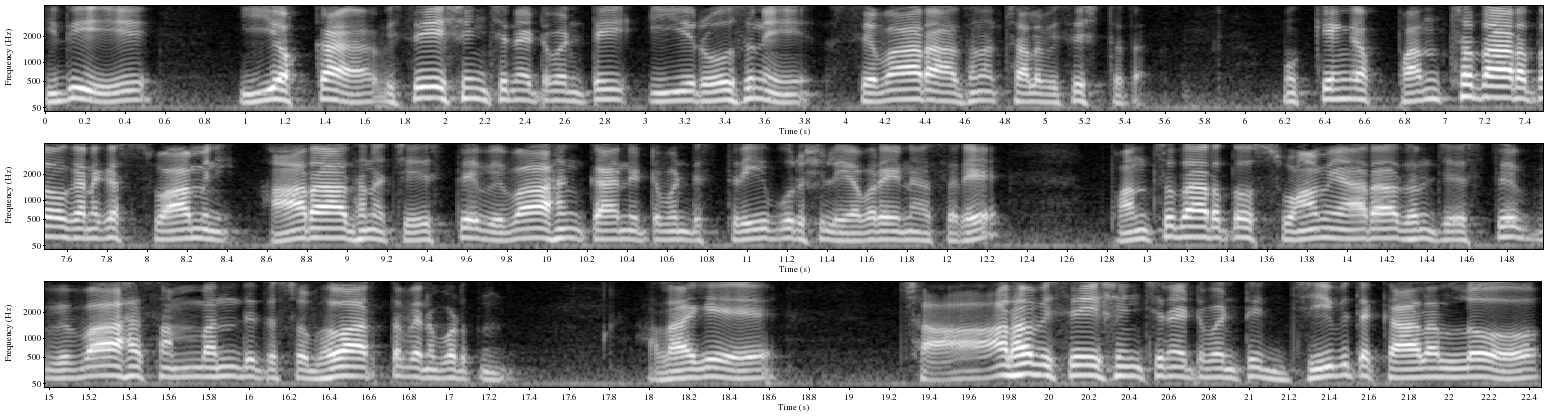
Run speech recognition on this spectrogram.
ఇది ఈ యొక్క విశేషించినటువంటి ఈ రోజుని శివారాధన చాలా విశిష్టత. ముఖ్యంగా పంచదారతో కనుక స్వామిని ఆరాధన చేస్తే వివాహం కానిటువంటి స్త్రీ పురుషులు ఎవరైనా సరే పంచదారతో స్వామి ఆరాధన చేస్తే వివాహ సంబంధిత శుభవార్త వినబడుతుంది. అలాగే చాలా విశేషించినటువంటి జీవిత కాలంలో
